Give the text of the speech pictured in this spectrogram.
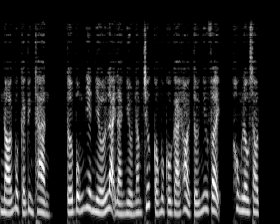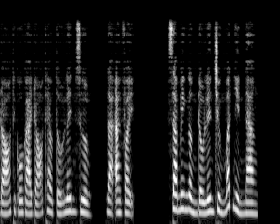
nói một cái bình thản, tớ bỗng nhiên nhớ lại là nhiều năm trước có một cô gái hỏi tớ như vậy, không lâu sau đó thì cô gái đó theo tớ lên giường, là ai vậy? Gia Minh ngẩng đầu lên chừng mắt nhìn nàng,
